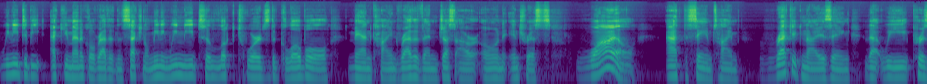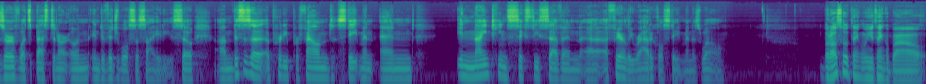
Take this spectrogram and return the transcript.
we need to be ecumenical rather than sectional, meaning we need to look towards the global mankind rather than just our own interests, while at the same time recognizing that we preserve what's best in our own individual societies. So, um, this is a, a, pretty profound statement, and in 1967, uh, a fairly radical statement as well. But also think when you think about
